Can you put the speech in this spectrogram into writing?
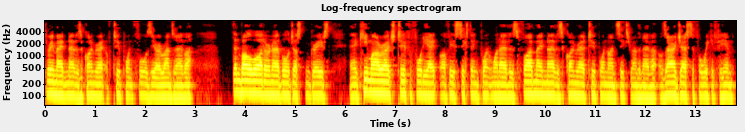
three maiden overs, economy rate of 2.40 runs an over. Then bowler wide or no ball, Justin Greaves. And Kemar Roach, two for 48 off his 16.1 overs, five maiden overs, economy rate of 2.96 runs an over. Alzarri Joseph, a wicket for him.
